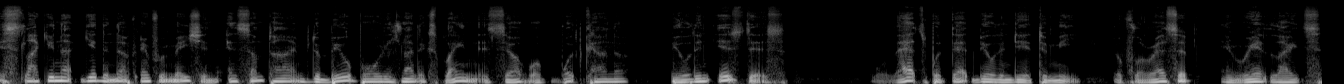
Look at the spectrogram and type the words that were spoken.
it's like you're not getting enough information. And sometimes the billboard is not explaining itself of what kind of building is this. Well, that's what that building did to me. The fluorescent and red lights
